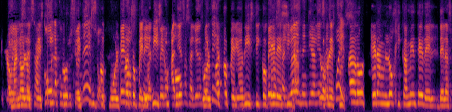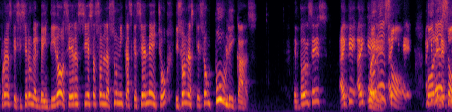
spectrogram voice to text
Pero pues, Manolo, sacó la tu conclusión de eso. tu Pero, periodístico, pero Alianza salió a tu desmentir. olfato periodístico Pero que salió a desmentir Alianza los después. resultados eran lógicamente de, de las pruebas que se hicieron el 22, si, eran- si esas son las únicas que se han hecho y son las que son públicas. Entonces, hay que... Hay que Por eso, hay que eso.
